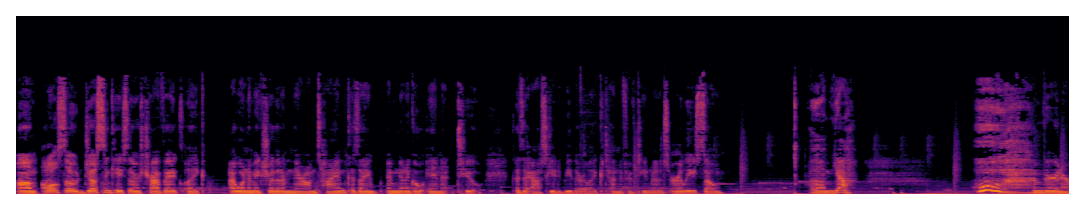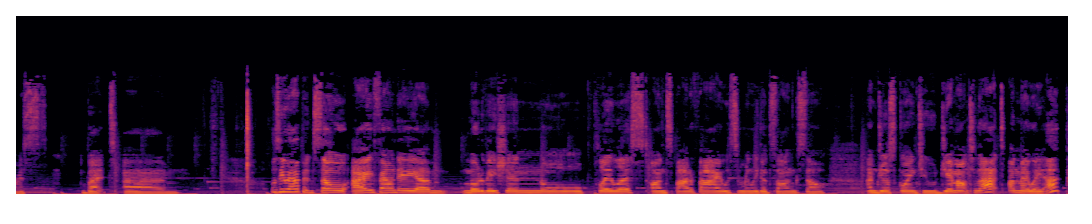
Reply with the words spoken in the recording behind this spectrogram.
Um, also, just in case there's traffic, like I want to make sure that I'm there on time because I am going to go in at 2 because I ask you to be there like 10 to 15 minutes early. So, um, yeah. Whew, I'm very nervous, but, um, we'll see what happens. So I found a um, motivational playlist on Spotify with some really good songs. So I'm just going to jam out to that on my way up.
